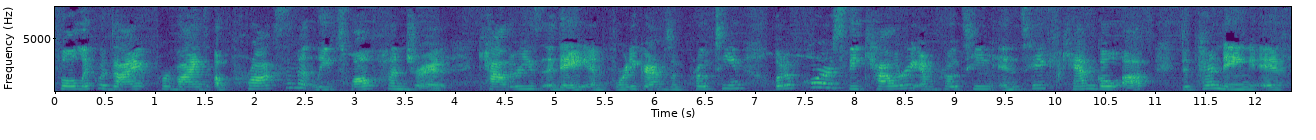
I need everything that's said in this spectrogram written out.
Full liquid diet provides approximately 1200 calories a day and 40 grams of protein. But of course, the calorie and protein intake can go up depending if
